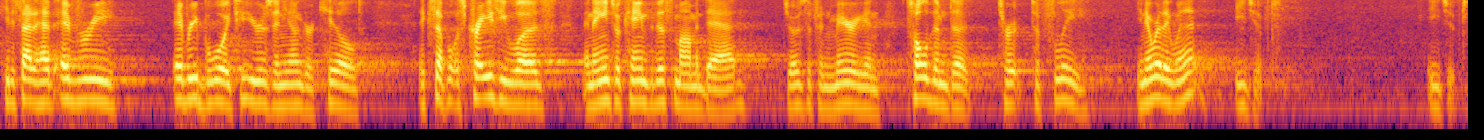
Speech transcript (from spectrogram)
he decided to have every, every boy, two years and younger, killed. Except what was crazy was an angel came to this mom and dad, Joseph and Mary, and told them to, to, to flee. You know where they went? Egypt. Egypt.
